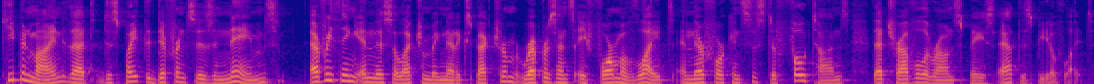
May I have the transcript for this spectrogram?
Keep in mind that despite the differences in names, everything in this electromagnetic spectrum represents a form of light and therefore consists of photons that travel around space at the speed of light.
